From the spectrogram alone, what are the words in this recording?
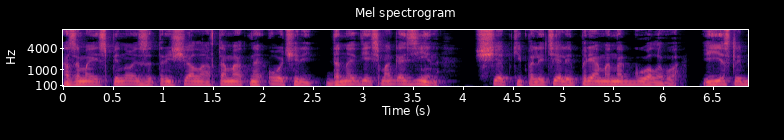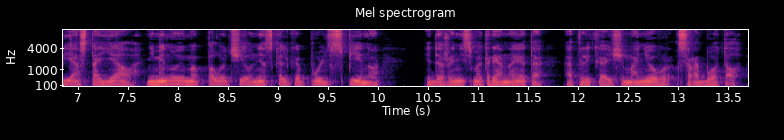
а за моей спиной затрещала автоматная очередь, да на весь магазин. Щепки полетели прямо на голову, и если б я стоял, неминуемо получил несколько пуль в спину. И даже несмотря на это, отвлекающий маневр сработал.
